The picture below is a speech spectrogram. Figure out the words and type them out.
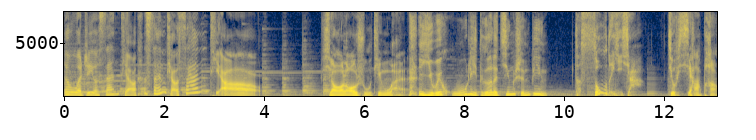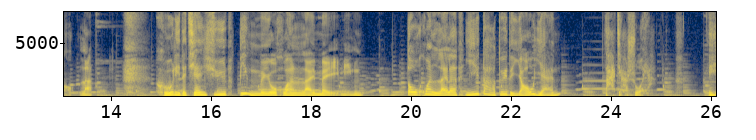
我只有三条，三条，三条。”小老鼠听完，以为狐狸得了精神病，它嗖的一下就吓跑了。狐狸的谦虚并没有换来美名，倒换来了一大堆的谣言。大家说呀：“哎，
